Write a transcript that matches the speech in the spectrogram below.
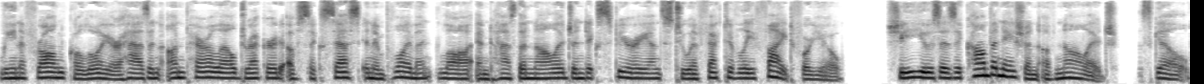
Lena Franco lawyer has an unparalleled record of success in employment law and has the knowledge and experience to effectively fight for you. She uses a combination of knowledge, skill,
